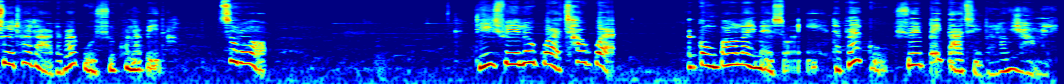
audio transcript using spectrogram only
ရွှေထွက်တာတစ်ပတ်ကိုရွှေခုနှစ်ပေးတာဆိုတော့ဒီရွှေလုတ်ကွက်6ကွက်အကုန်ပေါင်းလိုက်မယ်ဆိုရင်တစ်ပတ်ကိုရွှေပိတ်တာချိန်ဘယ်လောက်ရမလဲ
